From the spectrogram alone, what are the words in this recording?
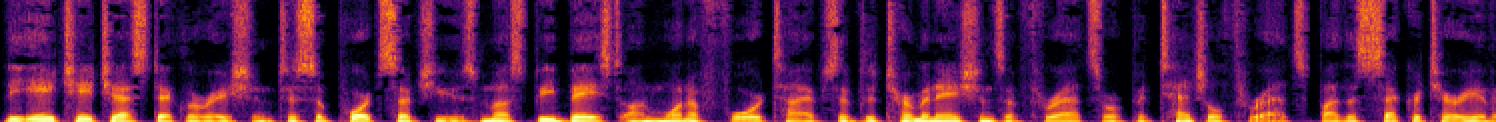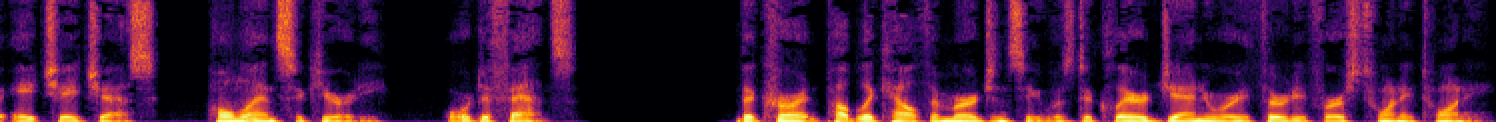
The HHS declaration to support such use must be based on one of four types of determinations of threats or potential threats by the Secretary of HHS, Homeland Security, or Defense. The current public health emergency was declared January 31, 2020.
